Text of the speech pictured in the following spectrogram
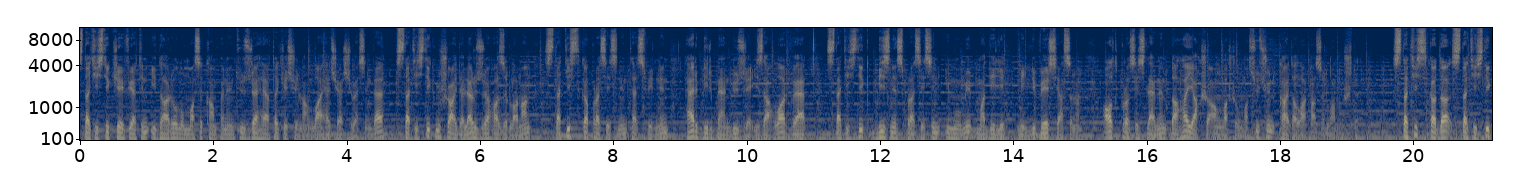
Statistik keyfiyyətin idarə olunması komponenti üzrə həyata keçirilən layihə çərçivəsində statistik müşahidələr üzrə hazırlanan statistika prosesinin təsvirinin hər bir bəndi üzrə izahlar və statistik biznes prosesin ümumi modeli milli versiyasının alt proseslərinin daha yaxşı anlaşılması üçün qaydalar hazırlanmışdı. Statistikada statistik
